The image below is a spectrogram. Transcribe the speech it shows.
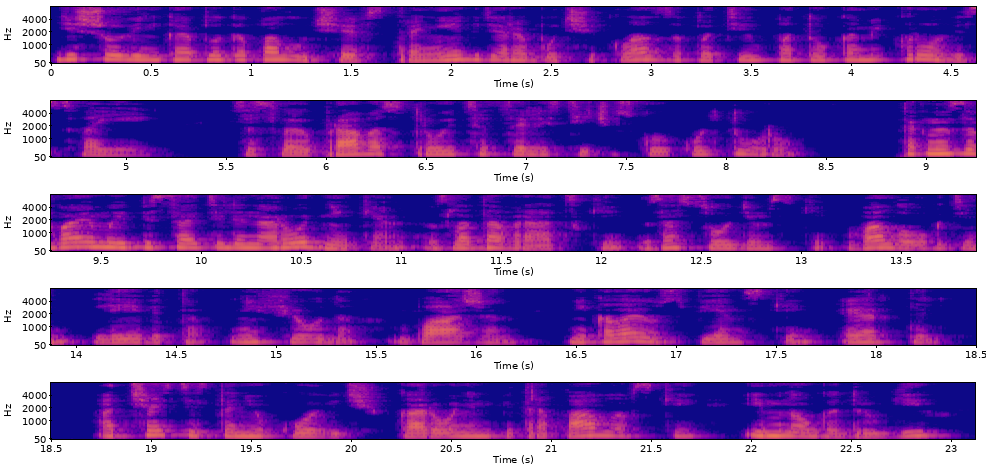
дешевенькое благополучие в стране, где рабочий класс заплатил потоками крови своей за свое право строить социалистическую культуру. Так называемые писатели-народники – Златовратский, Засодимский, Вологдин, Левитов, Нефедов, Бажин, Николай Успенский, Эртель, отчасти Станюкович, Коронин Петропавловский и много других –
